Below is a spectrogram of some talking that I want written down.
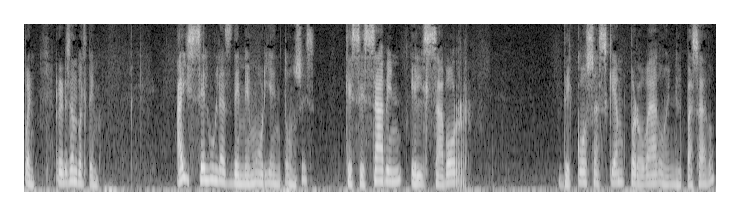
Bueno, regresando al tema. Hay células de memoria entonces que se saben el sabor de cosas que han probado en el pasado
